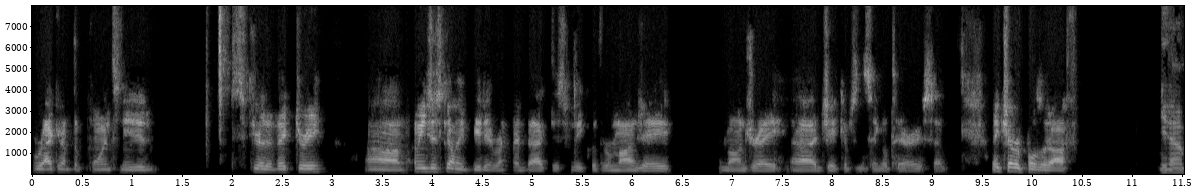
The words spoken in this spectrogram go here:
racking up the points needed to secure the victory. Um, I mean, just got me beat at running back this week with Rhamondre, Rhamondre, uh, Jacobs, and Singletary. So I think Trevor pulls it off. Yeah,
